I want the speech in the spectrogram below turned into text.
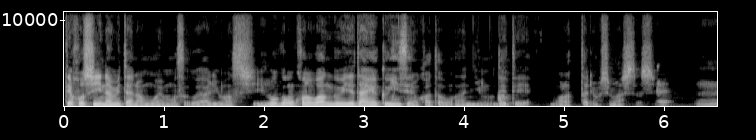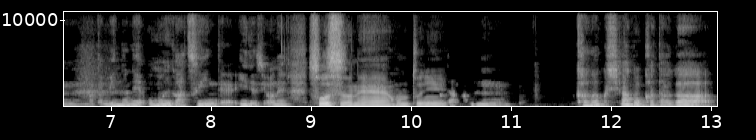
てほしいなみたいな思いもすごいありますし、僕もこの番組で大学院生の方も何人も出てもらったりもしましたし。うん、またみんなね、思いが熱いんでいいですよね。そうですよね、本当に。うん。科学者の方が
